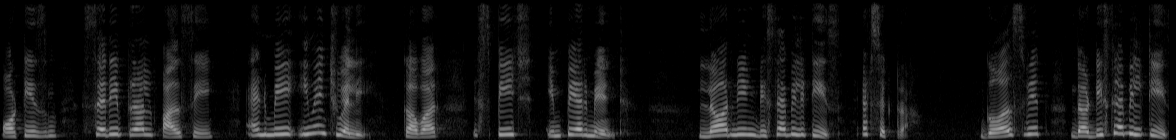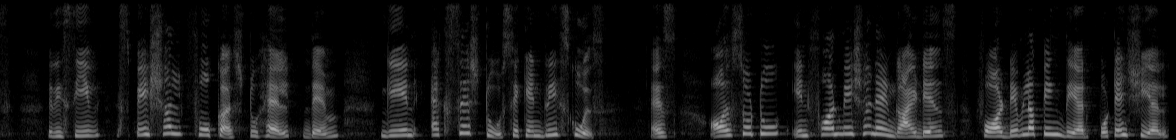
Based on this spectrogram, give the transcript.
autism, cerebral palsy and may eventually cover speech impairment, learning disabilities etc. Girls with the disabilities receive special focus to help them gain access to secondary schools as also to information and guidance for developing their potential,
